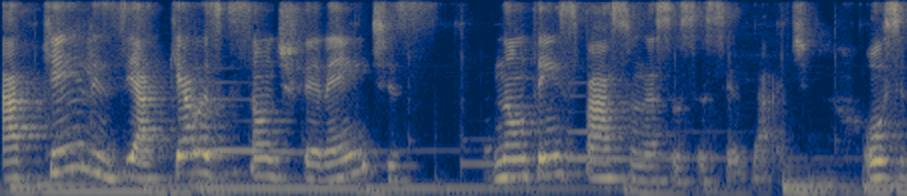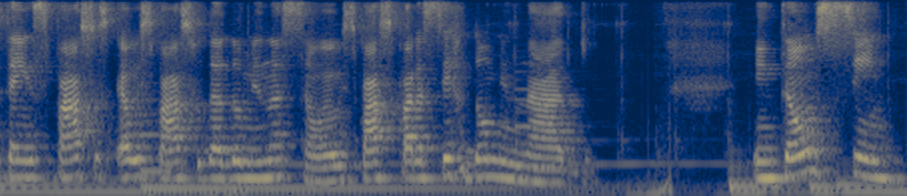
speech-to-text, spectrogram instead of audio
aqueles e aquelas que são diferentes não têm espaço nessa sociedade. Ou se tem espaço, é o espaço da dominação, é o espaço para ser dominado. Então, sim,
